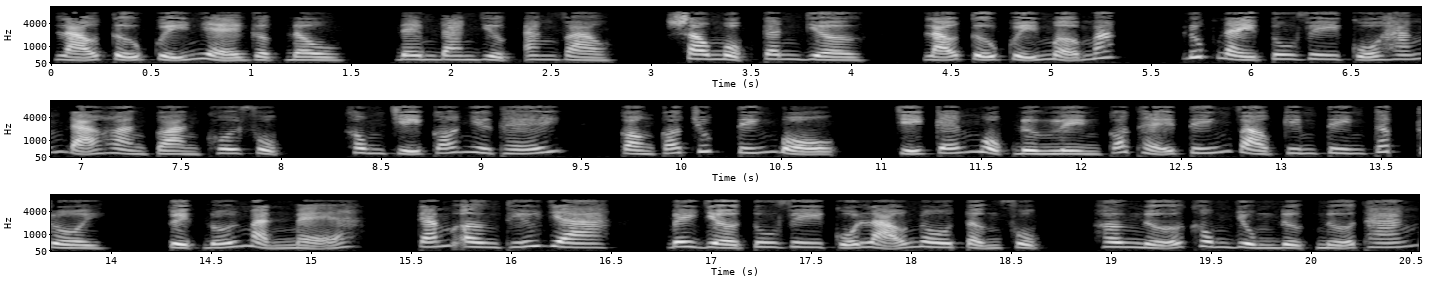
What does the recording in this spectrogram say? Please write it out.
lão tử quỷ nhẹ gật đầu, đem đan dược ăn vào, sau một canh giờ, lão tử quỷ mở mắt, lúc này tu vi của hắn đã hoàn toàn khôi phục, không chỉ có như thế, còn có chút tiến bộ, chỉ kém một đường liền có thể tiến vào kim tiên cấp rồi, tuyệt đối mạnh mẽ, cảm ơn thiếu gia, bây giờ tu vi của lão nô tận phục, hơn nữa không dùng được nửa tháng,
